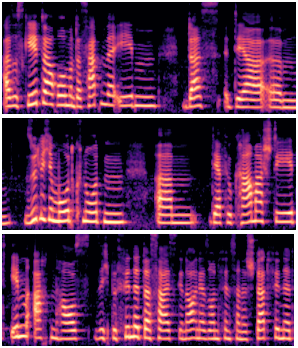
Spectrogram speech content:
Also es geht darum, und das hatten wir eben, dass der ähm, südliche Mondknoten ähm, der für Karma steht, im achten Haus sich befindet, das heißt genau in der Sonnenfinsternis stattfindet.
